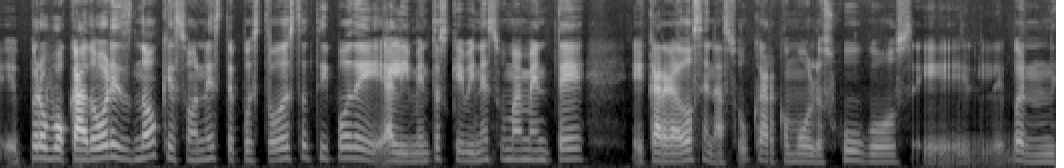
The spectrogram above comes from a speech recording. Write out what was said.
eh, provocadores, ¿no? Que son este, pues todo este tipo de alimentos que vienen sumamente eh, cargados en azúcar, como los jugos, bueno,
